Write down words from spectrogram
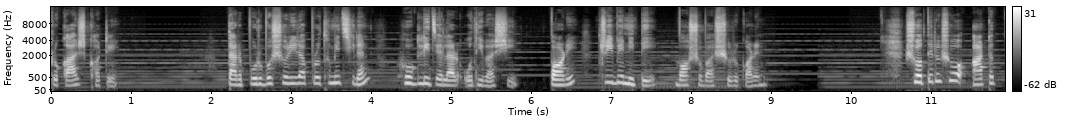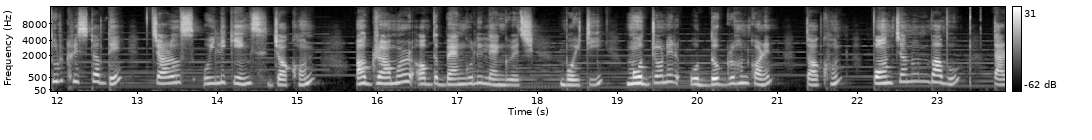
প্রকাশ ঘটে। তার পূর্বশরীরা প্রথমে ছিলেন হুগলি জেলার অধিবাসী। পরে ত্রিবেণীতে বসবাস শুরু করেন। সতেরোশো আটাত্তর খ্রিস্টাব্দে চার্লস উইলি কিংস যখন a grammar of the Bengali language বইটি মুদ্রণের উদ্যোগ গ্রহণ করেন, তখন পঞ্চানন বাবু তার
